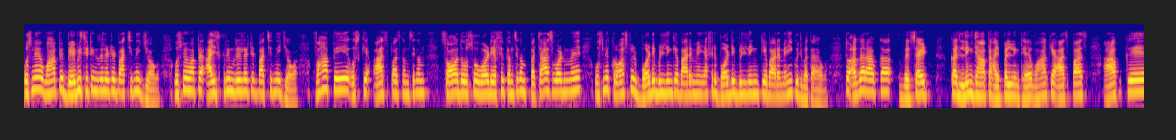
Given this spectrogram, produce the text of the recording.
उसने वहाँ पे बेबी सिटिंग रिलेटेड बातचीत नहीं किया होगा, उसमें वहाँ पे आइसक्रीम रिलेटेड बातचीत नहीं किया होगा। वहाँ पे उसके आसपास कम से कम सौ, दो सौ वर्ड या फिर कम से कम पचास वर्ड में उसने क्रॉसफिट बॉडी बिल्डिंग के बारे में या फिर बॉडी बिल्डिंग के बारे में ही कुछ बताया होगा। तो अगर आपका वेबसाइट का लिंक जहाँ पे हाइपर लिंक है, वहाँ के आसपास आपके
